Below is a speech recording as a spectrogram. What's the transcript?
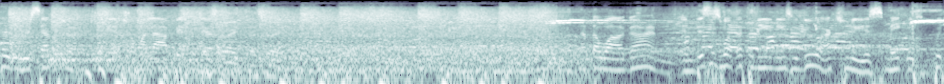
reception. That's right, that's right. And this is what Ateneo needs to do actually, is make those quick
